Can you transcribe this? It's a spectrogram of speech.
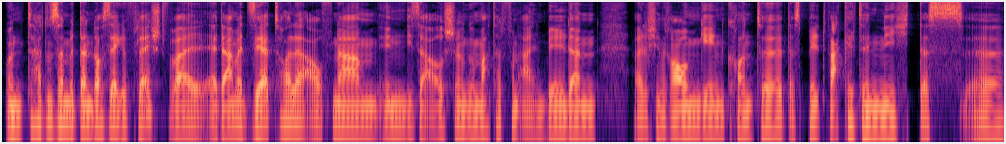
und hat uns damit dann doch sehr geflasht, weil er damit sehr tolle Aufnahmen in dieser Ausstellung gemacht hat von allen Bildern, weil er durch den Raum gehen konnte, das Bild wackelte nicht, das, äh,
